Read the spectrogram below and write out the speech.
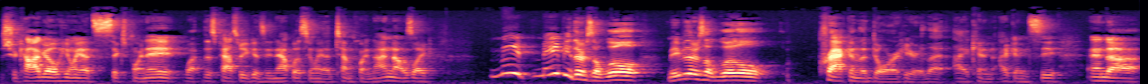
Chicago, he only had six point eight. What this past week against Indianapolis, he only had ten point nine. And I was like, maybe, maybe there's a little maybe there's a little crack in the door here that I can I can see. And uh,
